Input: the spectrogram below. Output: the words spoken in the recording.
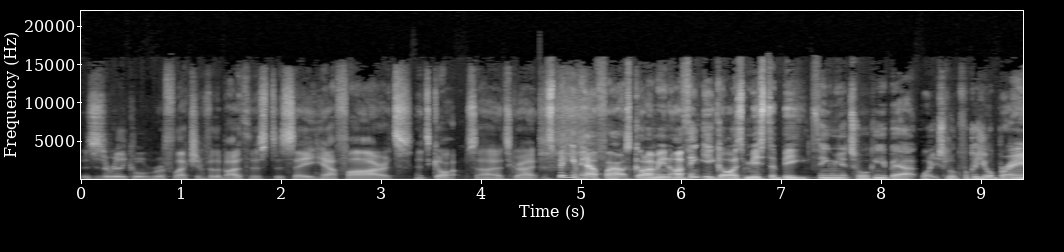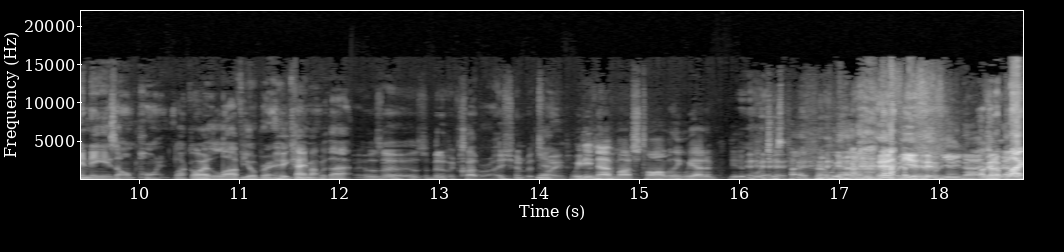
This is a really cool reflection for the both of us to see how far it's it's got. So it's great. Speaking of how far it's got, I mean, I think you guys missed a big thing when you're talking about what you should look for because your branding is on point. Like, I love your brand. Who came up with that? It was a it was a bit of a collaboration between. We didn't have much time. I think we had a bit of butcher's paper. We had Yeah, a few names. I got a We had to black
